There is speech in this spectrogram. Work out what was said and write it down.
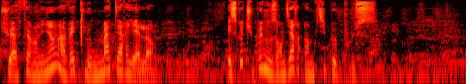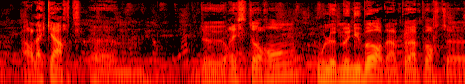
tu as fait un lien avec le matériel. Est-ce que tu peux nous en dire un petit peu plus? Alors la carte, de restaurant ou le menu board, hein, peu importe, euh,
